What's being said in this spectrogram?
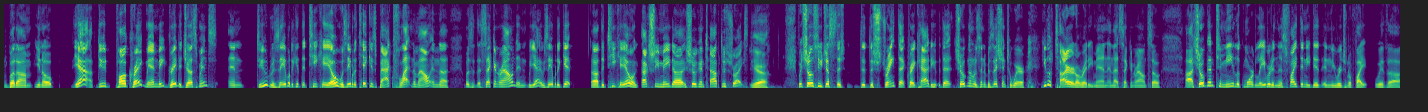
But um, you know, yeah, dude, Paul Craig, man, made great adjustments, and dude was able to get the TKO. Was able to take his back, flatten him out in the was it the second round, and yeah, he was able to get. Uh, the TKO actually made uh, Shogun tap to strikes, Yeah. which shows you just the the, the strength that Craig had. He, that Shogun was in a position to where he looked tired already, man, in that second round. So uh, Shogun to me looked more labored in this fight than he did in the original fight with uh,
